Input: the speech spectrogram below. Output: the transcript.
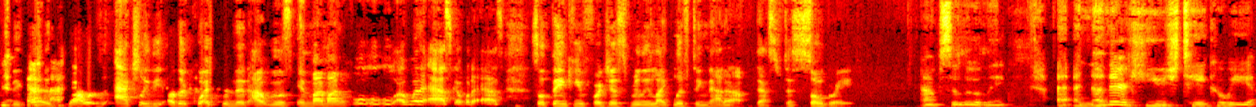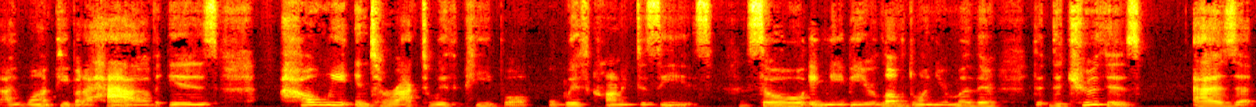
because that was actually the other question that i was in my mind like oh i want to ask i want to ask. So thank you for just really like lifting that up. That's just so great. Absolutely. Another huge takeaway i want people to have is how we interact with people with chronic disease. Mm-hmm. so it may be your loved one your mother. The, the truth is as a,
